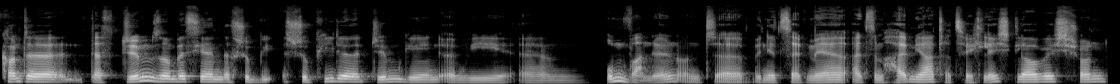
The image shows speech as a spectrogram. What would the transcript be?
konnte das Gym so ein bisschen, das stupide Gym-Gehen irgendwie ähm, umwandeln und äh, bin jetzt seit mehr als einem halben Jahr tatsächlich, glaube ich, schon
